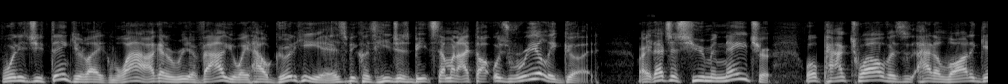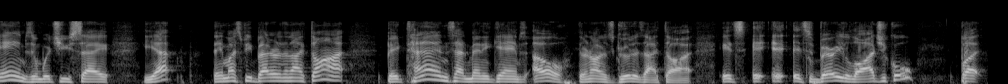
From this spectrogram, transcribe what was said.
what did you think? You're like, wow, I got to reevaluate how good he is because he just beat someone I thought was really good. Right? That's just human nature. Well, Pac 12 has had a lot of games in which you say, yep, they must be better than I thought. Big Ten's had many games. Oh, they're not as good as I thought. It's it, it's very logical, but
